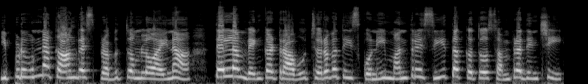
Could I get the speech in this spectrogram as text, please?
ఇప్పుడు ఉన్న కాంగ్రెస్ ప్రభుత్వంలో అయినా తెల్లం వెంకట్రావు చొరవ తీసుకొని మంత్రి సీతక్కతో సంప్రదించి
